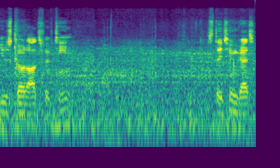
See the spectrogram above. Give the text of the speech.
use code ODDS15. Stay tuned, guys.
